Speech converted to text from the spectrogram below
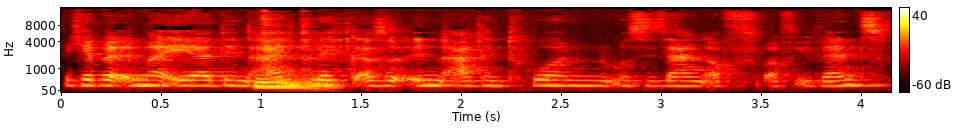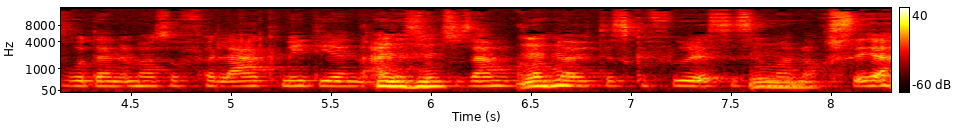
ich habe ja immer eher den mhm. Einblick, also in Agenturen, muss ich sagen, auf, auf Events, wo dann immer so Verlag, Medien, alles mhm. so zusammenkommt, mhm. habe ich das Gefühl, es ist mhm. immer noch sehr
